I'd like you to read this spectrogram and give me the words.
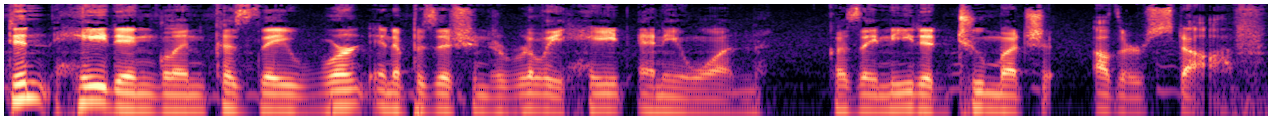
didn't hate England because they weren't in a position to really hate anyone because they needed too much other stuff.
